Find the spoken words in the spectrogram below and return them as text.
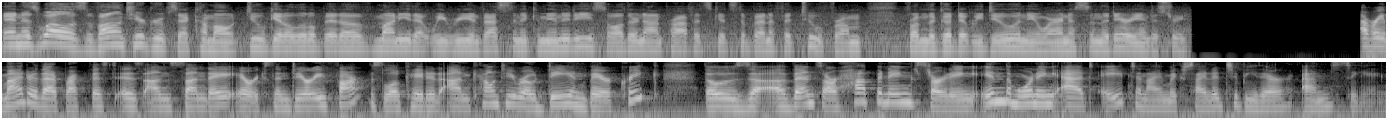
and as well as the volunteer groups that come out do get a little bit of money that we reinvest in the community, so other nonprofits gets to benefit too from from the good that we do and the awareness in the dairy industry. A reminder that breakfast is on Sunday. Erickson Dairy Farm is located on County Road D in Bear Creek. Those uh, events are happening starting in the morning at 8, and I'm excited to be there emceeing.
